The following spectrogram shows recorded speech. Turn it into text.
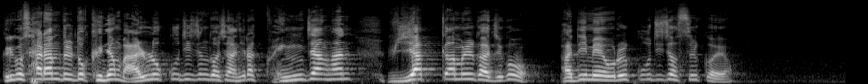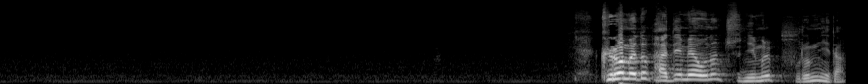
그리고 사람들도 그냥 말로 꾸짖은 것이 아니라 굉장한 위압감을 가지고 바디메오를 꾸짖었을 거예요. 그럼에도 바디메오는 주님을 부릅니다.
